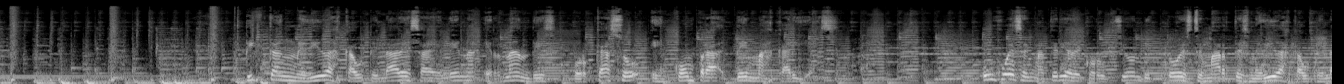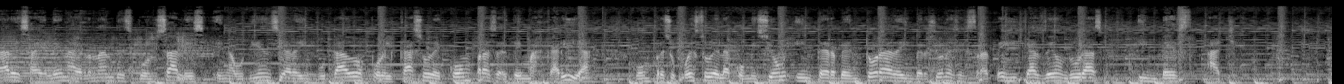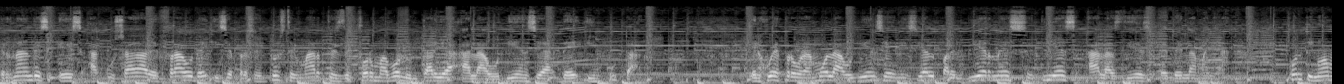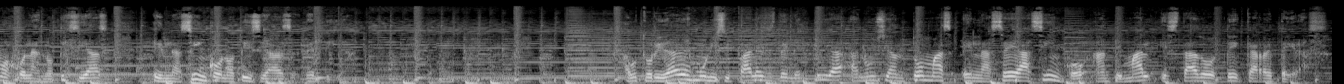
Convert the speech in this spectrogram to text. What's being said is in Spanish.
Dictan medidas cautelares a Elena Hernández por caso en compra de mascarillas. Un juez en materia de corrupción dictó este martes medidas cautelares a Elena Hernández González en audiencia de imputados por el caso de compras de mascarilla con presupuesto de la Comisión Interventora de Inversiones Estratégicas de Honduras, Invest H. Hernández es acusada de fraude y se presentó este martes de forma voluntaria a la audiencia de imputados. El juez programó la audiencia inicial para el viernes 10 a las 10 de la mañana. Continuamos con las noticias en las cinco noticias del día. Autoridades municipales de Lempira anuncian tomas en la CA5 ante mal estado de carreteras.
